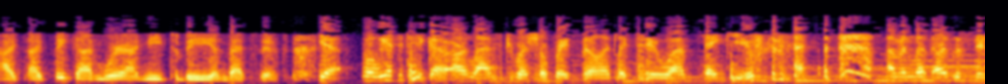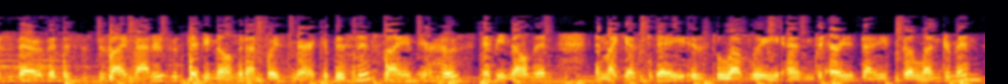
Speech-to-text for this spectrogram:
I, I think I'm where I need to be, and that's it. Yeah. Well, we have to take uh, our last commercial break, Bill. I'd like to um, thank you for that. um, and let our listeners know that this is Design Matters with Debbie Millman on Voice America Business. I am your host, Debbie Millman, and my guest today is the lovely and erudite Bill Lunderman.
